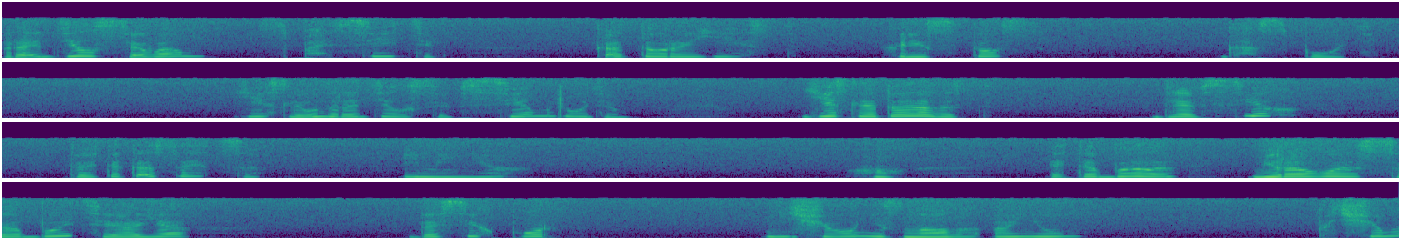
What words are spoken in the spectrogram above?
родился вам Спаситель, который есть Христос Господь. Если Он родился всем людям, если это радость для всех, то это касается и меня. Ха, это было мировое событие, а я до сих пор ничего не знала о нем. Почему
